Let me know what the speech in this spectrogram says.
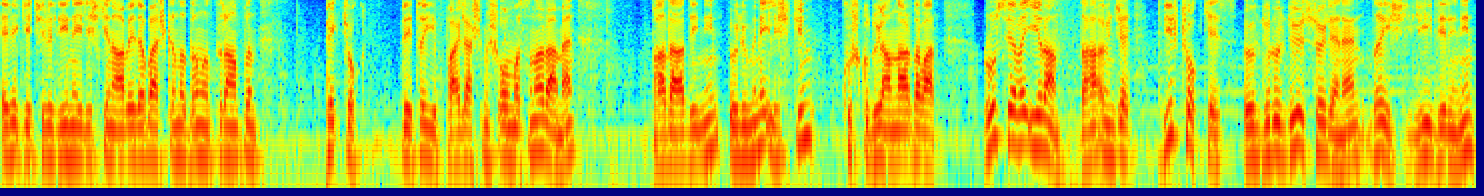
ele geçirildiğine ilişkin ABD Başkanı Donald Trump'ın pek çok detayı paylaşmış olmasına rağmen Bağdadi'nin ölümüne ilişkin kuşku duyanlar da var. Rusya ve İran daha önce birçok kez öldürüldüğü söylenen DAEŞ liderinin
